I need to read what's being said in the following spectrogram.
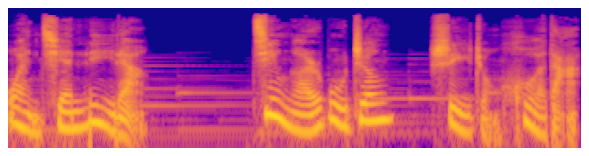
万千力量。静而不争是一种豁达。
